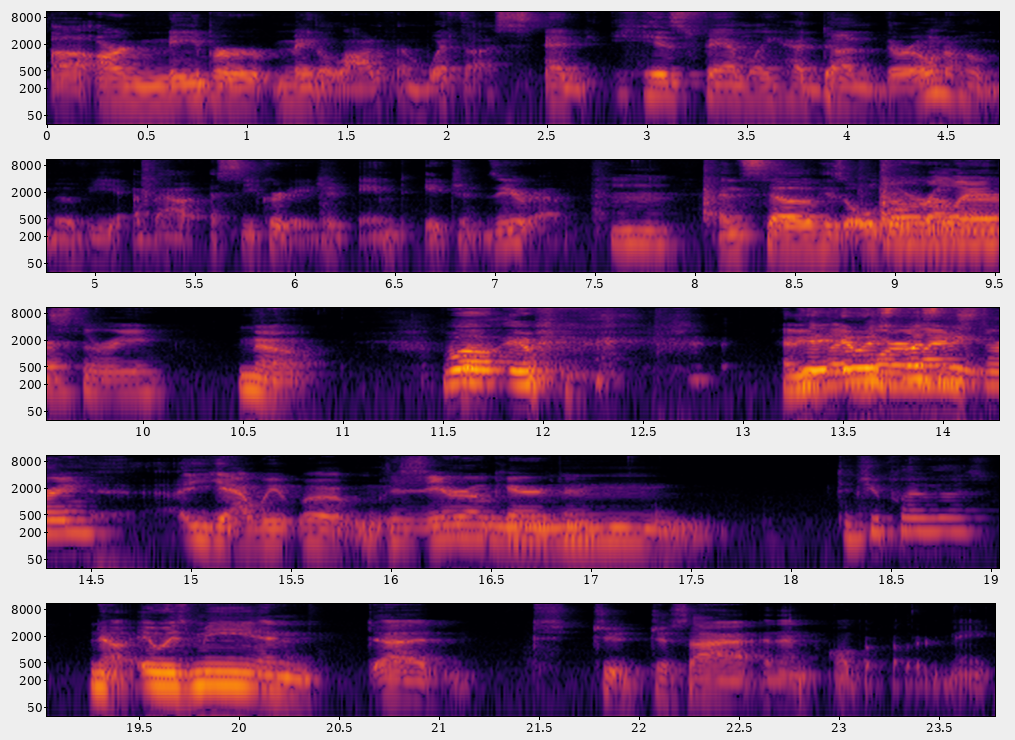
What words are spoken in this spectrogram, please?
uh, our neighbor made a lot of them with us, and his family had done their own home movie about a secret agent named Agent Zero, Mm. and so his older Borderlands brother. Three. no. Well, it, Have you It- played it was Borderlands Three? yeah, we. Uh, The Zero character. Mm, did you play with us? No, it was me and uh, J- Josiah, and then older brother Nate.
